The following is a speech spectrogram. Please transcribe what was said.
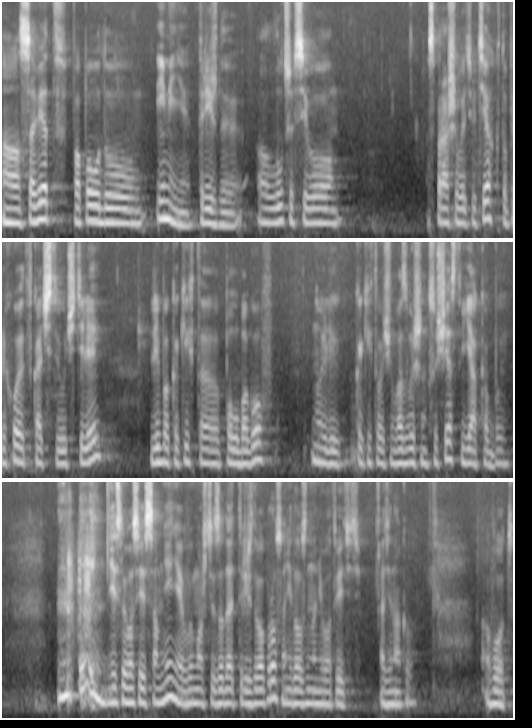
А, совет по поводу имени трижды лучше всего спрашивать у тех, кто приходит в качестве учителей – либо каких-то полубогов, ну или каких-то очень возвышенных существ, якобы. Если у вас есть сомнения, вы можете задать трижды вопрос, они должны на него ответить одинаково. Вот.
